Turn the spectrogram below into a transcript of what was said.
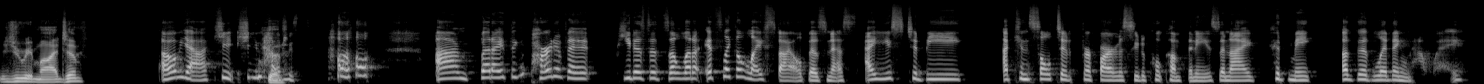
Did you remind him? Oh, yeah. He, he knows. um, but I think part of it, Pete, is it's a little, it's like a lifestyle business. I used to be a consultant for pharmaceutical companies and I could make a good living that way,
